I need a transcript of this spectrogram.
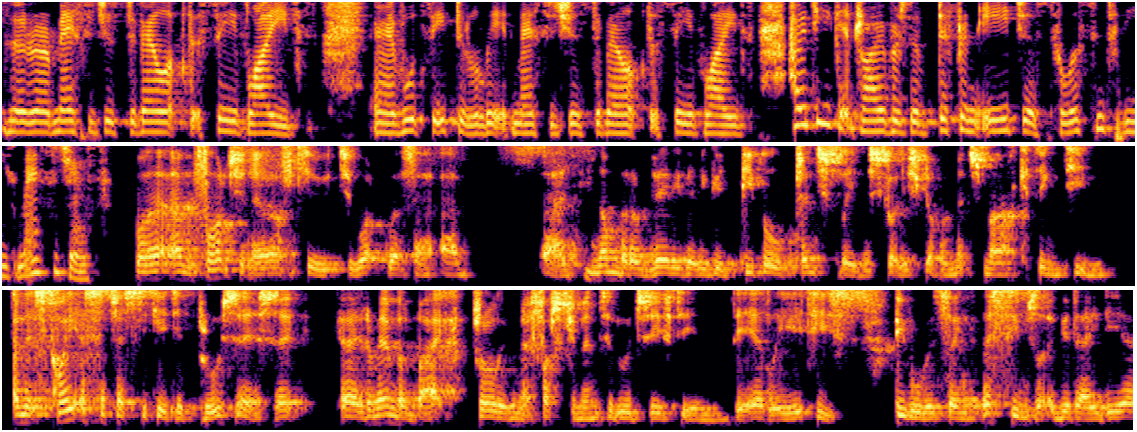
there are messages developed that save lives, uh, road safety related messages developed that save lives. How do you get drivers of different ages to listen to these messages? Well, I'm fortunate enough to, to work with a, a a number of very, very good people, principally in the Scottish Government's marketing team. And it's quite a sophisticated process. It, I remember back probably when I first came into road safety in the early 80s, people would think, this seems like a good idea,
